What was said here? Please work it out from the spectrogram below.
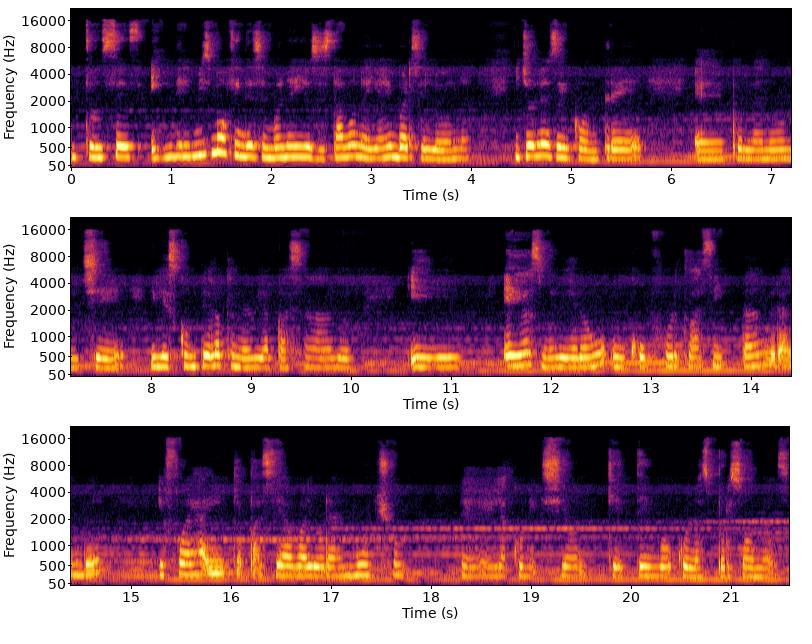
Entonces, en el mismo fin de semana ellos estaban allá en Barcelona y yo les encontré por la noche y les conté lo que me había pasado. Y ellos me dieron un conforto así tan grande y fue ahí que pasé a valorar mucho eh, la conexión que tengo con las personas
